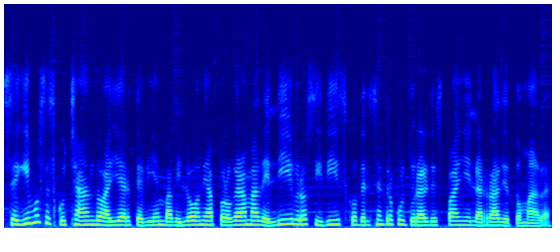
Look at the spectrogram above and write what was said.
Seguimos escuchando Ayer te vi en Babilonia, programa de libros y discos del Centro Cultural de España y la Radio Tomada.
